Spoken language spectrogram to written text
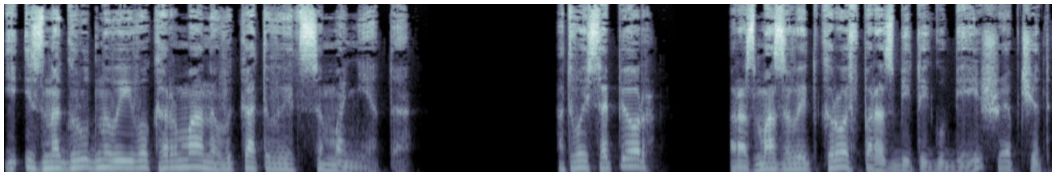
и из нагрудного его кармана выкатывается монета. А твой сапер размазывает кровь по разбитой губе и шепчет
